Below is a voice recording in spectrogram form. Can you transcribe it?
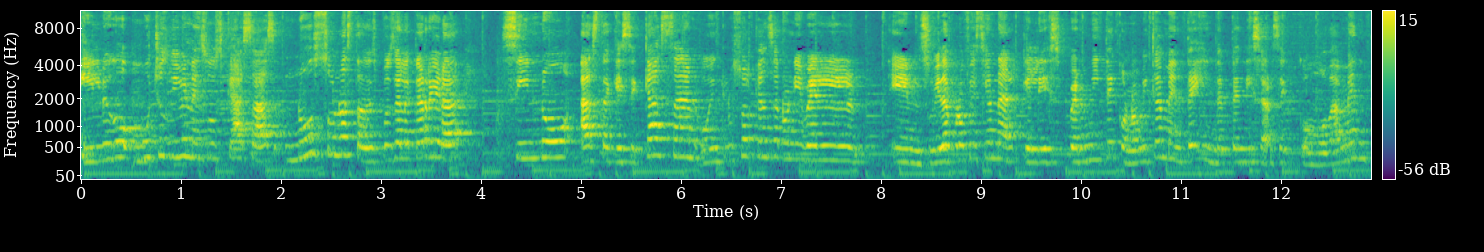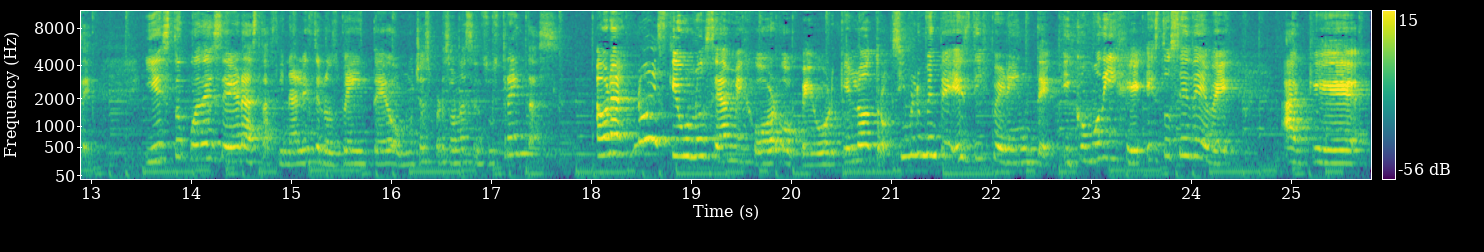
y luego muchos viven en sus casas no solo hasta después de la carrera, sino hasta que se casan o incluso alcanzan un nivel en su vida profesional que les permite económicamente independizarse cómodamente. Y esto puede ser hasta finales de los 20 o muchas personas en sus 30. Ahora, no es que uno sea mejor o peor que el otro, simplemente es diferente. Y como dije, esto se debe a que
